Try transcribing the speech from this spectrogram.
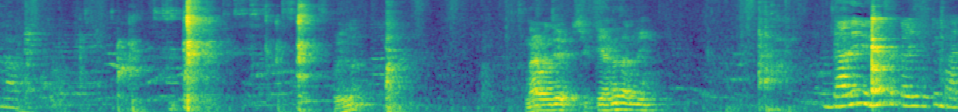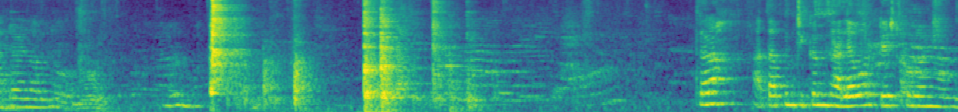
हा. होईल ना? नाही म्हणजे शिट्टी आहे ना चालली. झालेली ना सकाळी किती भात डाळ लावलो. चला आता आपण चिकन झाल्यावर टेस्ट करू आणि मग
